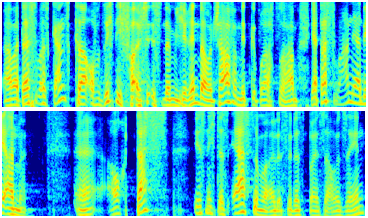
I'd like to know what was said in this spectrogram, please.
aber das, was ganz klar offensichtlich falsch ist, nämlich Rinder und Schafe mitgebracht zu haben, ja, das waren ja die anderen. Äh, auch das ist nicht das erste Mal, dass wir das bei Saul sehen,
